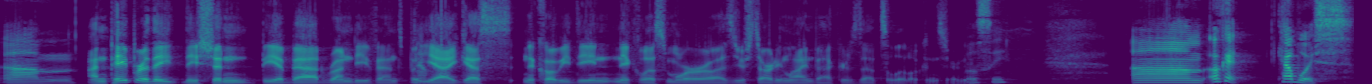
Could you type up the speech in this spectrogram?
Um, On paper, they they shouldn't be a bad run defense, but No. yeah, I guess Nakobe Dean, Nicholas Morrow as your starting linebackers, that's a little concerning. we'll see. Um, okay, Cowboys.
